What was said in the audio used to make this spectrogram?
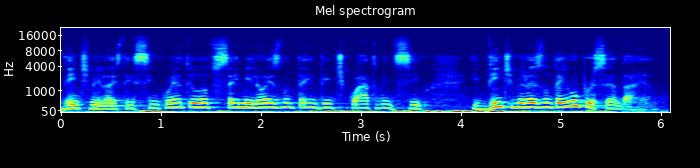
20 milhões tem 50 e outros 100 milhões não tem 24, 25. E 20 milhões não tem 1% da renda.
